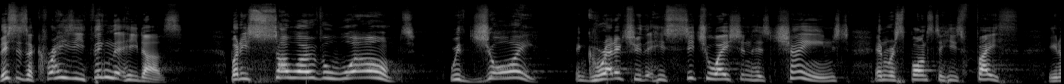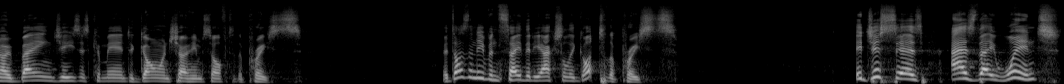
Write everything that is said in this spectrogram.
This is a crazy thing that he does. But he's so overwhelmed with joy and gratitude that his situation has changed in response to his faith in obeying Jesus' command to go and show himself to the priests. It doesn't even say that he actually got to the priests. It just says, as they went,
